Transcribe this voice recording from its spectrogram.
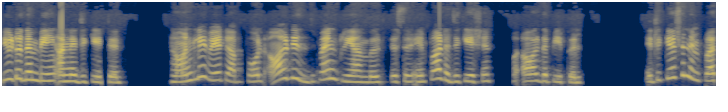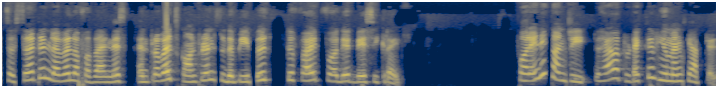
due to them being uneducated. The only way to uphold all these defined preambles is to impart education for all the people. Education imparts a certain level of awareness and provides confidence to the people to fight for their basic rights. For any country to have a productive human capital,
